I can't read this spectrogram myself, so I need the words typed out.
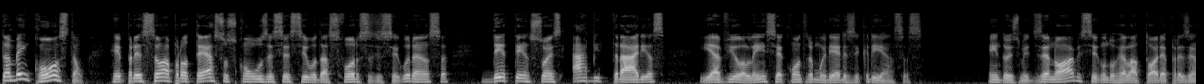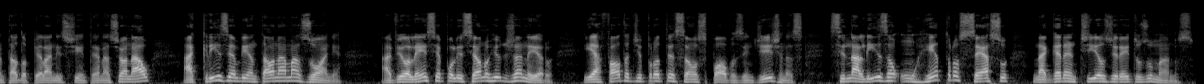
Também constam repressão a protestos com uso excessivo das forças de segurança, detenções arbitrárias, e a violência contra mulheres e crianças. Em 2019, segundo o relatório apresentado pela Anistia Internacional, a crise ambiental na Amazônia, a violência policial no Rio de Janeiro e a falta de proteção aos povos indígenas sinalizam um retrocesso na garantia aos direitos humanos.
